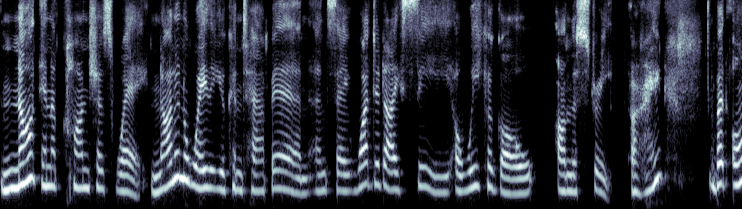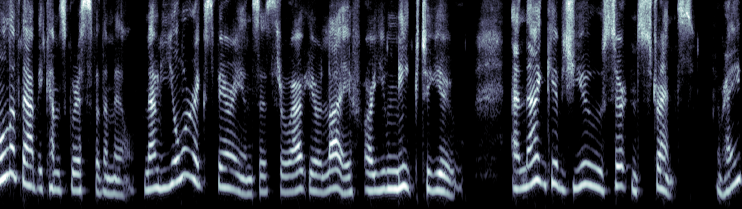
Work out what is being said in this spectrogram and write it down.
not in a conscious way, not in a way that you can tap in and say, What did I see a week ago on the street? All right. But all of that becomes grist for the mill. Now, your experiences throughout your life are unique to you. And that gives you certain strengths, right?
